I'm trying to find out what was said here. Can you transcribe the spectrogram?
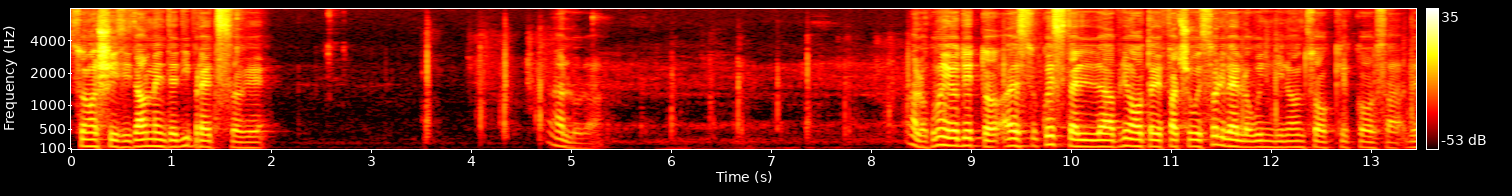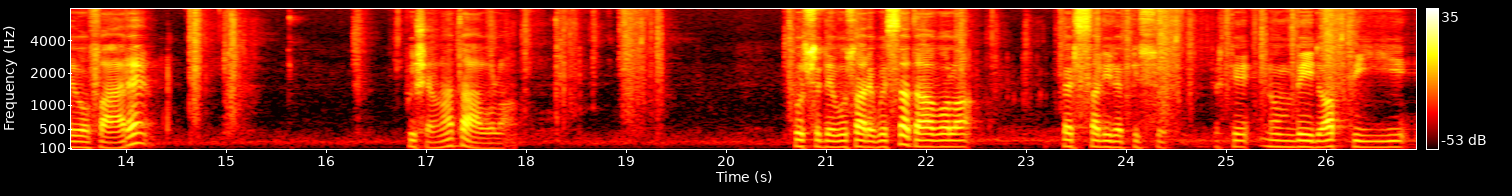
sono scesi talmente di prezzo che... Allora, allora come vi ho detto adesso questa è la prima volta che faccio questo livello quindi non so che cosa devo fare. Qui c'è una tavola. Forse devo usare questa tavola per salire più su perché non vedo appigli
